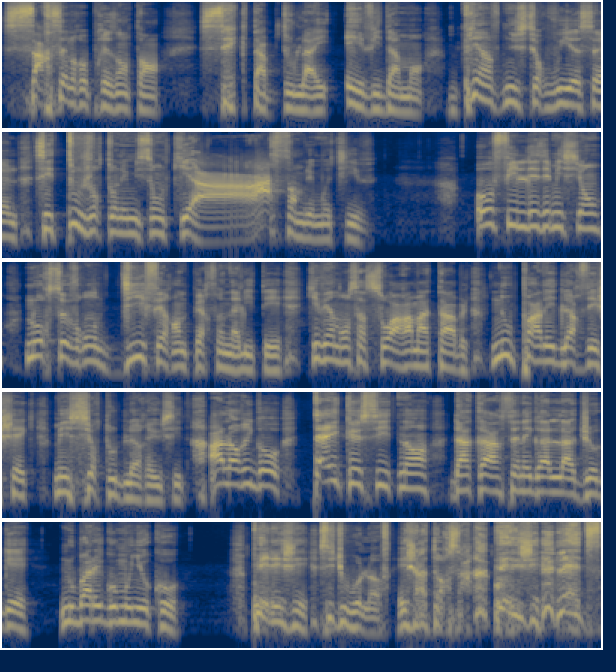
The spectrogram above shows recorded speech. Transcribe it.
Sarcel représentant, Sect Abdoulaye évidemment. Bienvenue sur VSL, c'est toujours ton émission qui a rassemblé motive. Au fil des émissions, nous recevrons différentes personnalités qui viendront s'asseoir à ma table, nous parler de leurs échecs, mais surtout de leurs réussites. Alors, Rigo, take a seat, non? Dakar, Sénégal, la jogué. Nous barigo Mounyoko. PDG, c'est du Wolof, et j'adore ça. PDG, let's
